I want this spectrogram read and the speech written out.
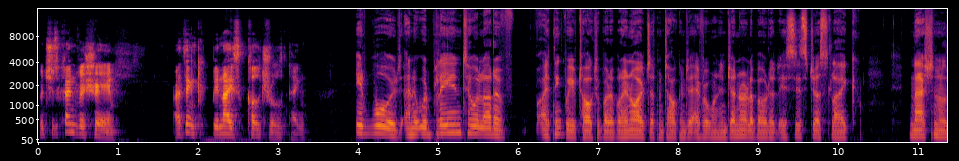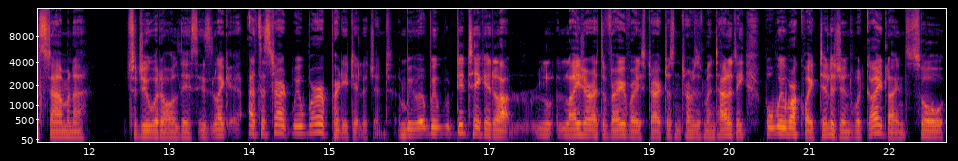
which is kind of a shame. I think be a nice cultural thing. It would, and it would play into a lot of. I think we've talked about it, but I know I've just been talking to everyone in general about it. Is this just like national stamina to do with all this? Is like at the start we were pretty diligent, and we we did take it a lot lighter at the very very start, just in terms of mentality. But we were quite diligent with guidelines, so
